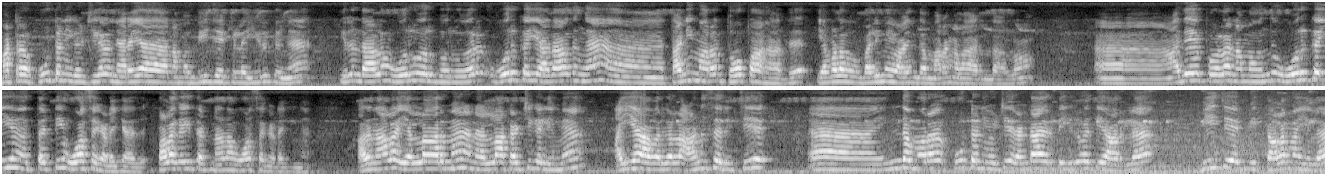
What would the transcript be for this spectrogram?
மற்ற கூட்டணி கட்சிகள் நிறையா நம்ம பிஜேபியில் இருக்குங்க. இருந்தாலும் ஒருவருக்கு ஒருவர் ஒரு கை அதாவதுங்க தனி மரம் தோப்பாகாது. எவ்வளவு வலிமை வாய்ந்த மரங்களாக இருந்தாலும். அதே போல் நம்ம வந்து ஒரு கையும் தட்டியும் ஓசை கிடைக்காது. பல கை தட்டினா தான் ஓசை கிடைக்குங்க. அதனால் எல்லாருமே எல்லா கட்சிகளையுமே ஐயா அவர்கள் அனுசரித்து இந்த முறை கூட்டணி வச்சு ரெண்டாயிரத்தி இருபத்தி ஆறில் பிஜேபி தலைமையில்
